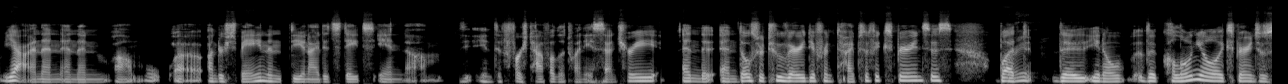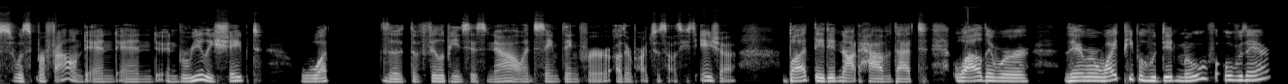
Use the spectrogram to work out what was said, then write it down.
Yeah, and then and then um, uh, under Spain and the United States in um, the, in the first half of the 20th century. And and those are two very different types of experiences. But right. the you know the colonial experience was, was profound and and and really shaped what the, the Philippines is now, and same thing for other parts of Southeast Asia but they did not have that. While there were there were white people who did move over there,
